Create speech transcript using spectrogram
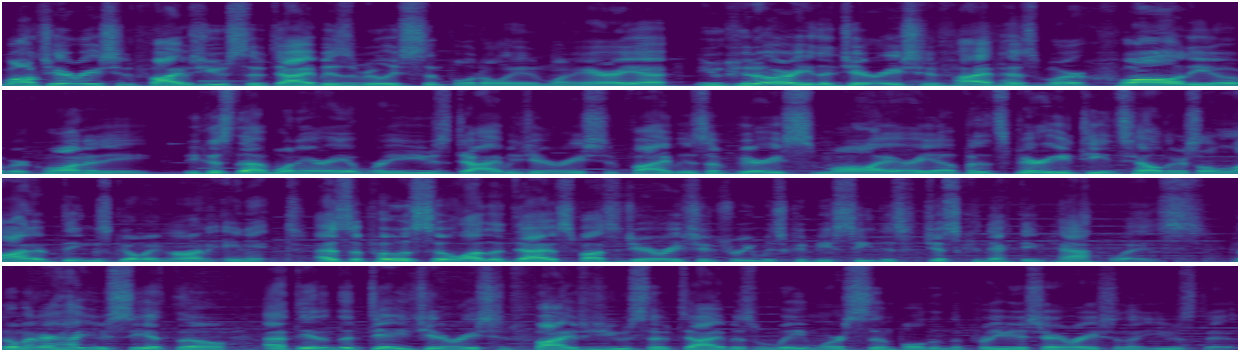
While Generation 5's use of Dive is really simple and only in one area, you could argue that Generation 5 has more quality over quantity, because that one area where you use Dive in Generation 5 is a very small area, but it's very detailed there's a lot of things going on in it, as opposed to a lot of the dive spots in Generation 3 which could be seen as just connecting pathways. No matter how you see it though, at the end of the day, Generation 5's use of Dive is way more simple than the previous generation that used it.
